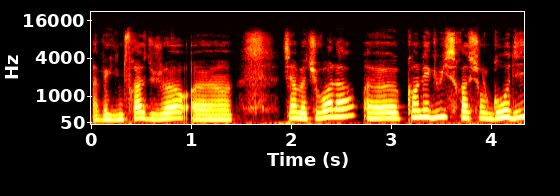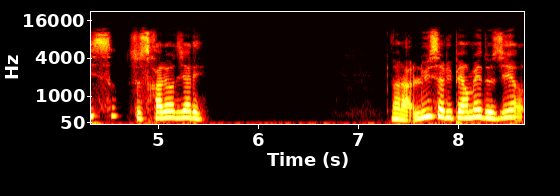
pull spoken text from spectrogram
avec une phrase du genre euh, tiens bah tu vois là euh, quand l'aiguille sera sur le gros 10 ce sera l'heure d'y aller voilà. Lui ça lui permet de se dire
